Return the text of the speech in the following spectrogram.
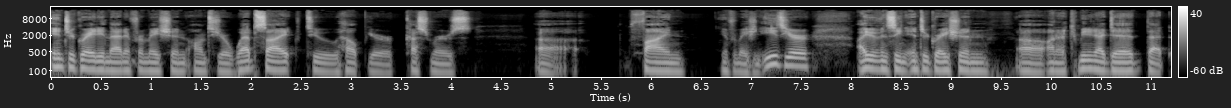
integrating that information onto your website to help your customers uh, find information easier. I've even seen integration uh, on a community I did that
